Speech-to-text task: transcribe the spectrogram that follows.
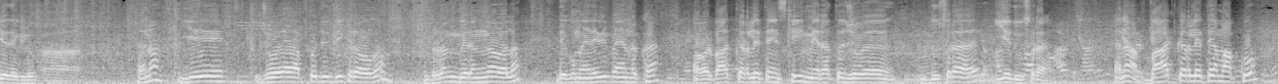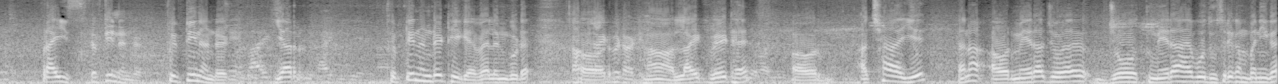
ये देख लो। है। ना? ये जो है आपको जो दिख रहा होगा रंग बिरंगा वाला देखो मैंने भी पहन रखा है। और बात कर लेते हैं इसकी मेरा तो जो है दूसरा है ये दूसरा है। है ना? बात कर लेते हैं हम आपको price fifteen hundred fifteen hundred यार फिफ्टीन हंड्रेड ठीक है वेल एंड गुड है। lightweight article। हाँ लाइट वेट है। और अच्छा है ये है ना? और मेरा जो है जो मेरा है वो दूसरी कंपनी का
